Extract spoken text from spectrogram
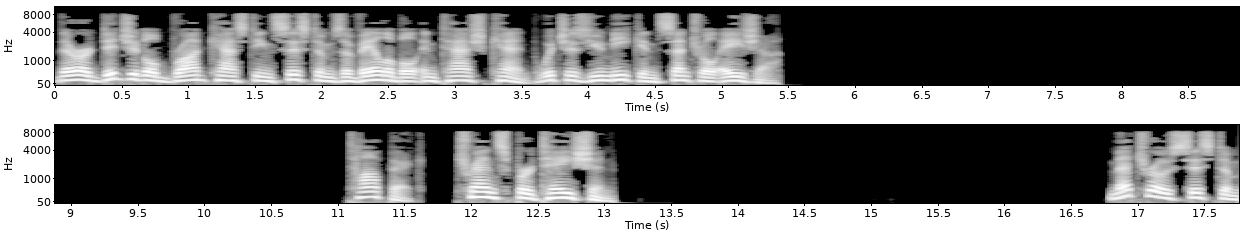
there are digital broadcasting systems available in Tashkent which is unique in Central Asia. Transportation Metro system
